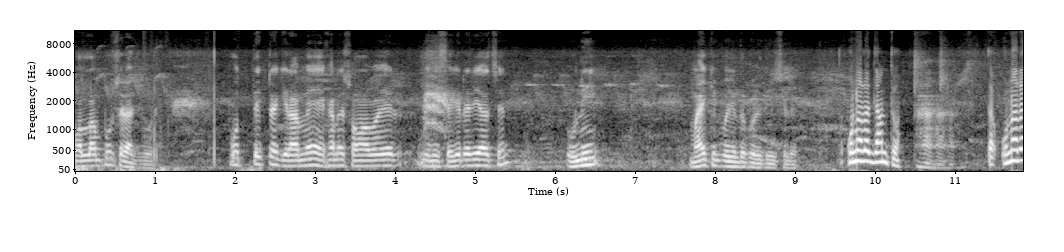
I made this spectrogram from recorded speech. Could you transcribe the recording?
বল্লামপুর সিরাজপুর। প্রত্যেকটা গ্রামে এখানে সমবায়ের যিনি সেক্রেটারি আছেন। উনি মাইকিং পর্যন্ত করে দিয়েছিলেন। ওনারা জানতো? হ্যাঁ হ্যাঁ হ্যাঁ। তা ওনারা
